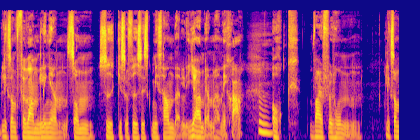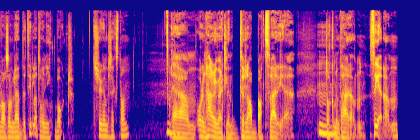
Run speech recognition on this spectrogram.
liksom förvandlingen som psykisk och fysisk misshandel gör med en människa. Och varför hon, liksom vad som ledde till att hon gick bort 2016. Ehm, och den här har ju verkligen drabbat Sverige, dokumentären. Se den.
